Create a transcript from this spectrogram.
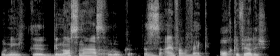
wo du nicht genossen hast, wo du, das ist einfach weg. Auch gefährlich.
